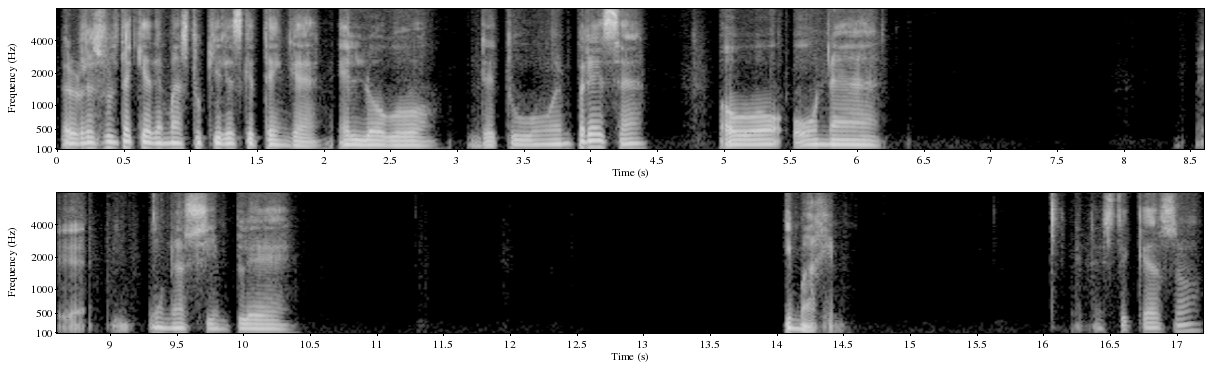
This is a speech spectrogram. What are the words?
Pero resulta que además tú quieres que tenga el logo de tu empresa o una, eh, una simple imagen. En este caso,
